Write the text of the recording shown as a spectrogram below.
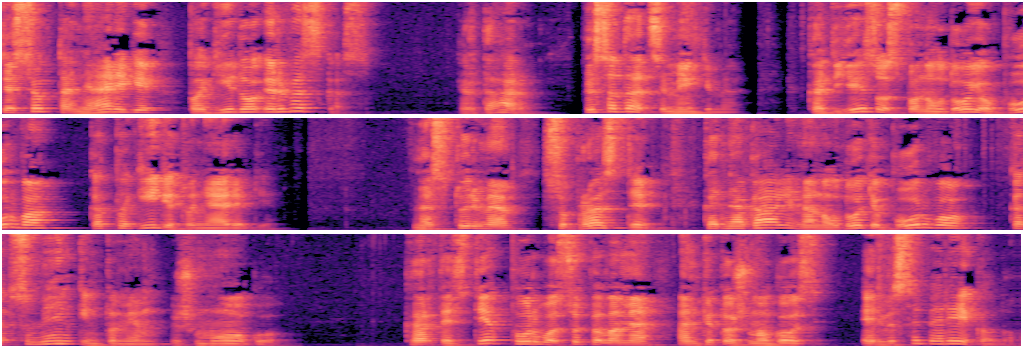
Tiesiog tą neregį pagydo ir viskas. Ir dar, visada atsiminkime, kad Jėzus panaudojo purvą, kad pagydytų neregį. Mes turime suprasti, kad negalime naudoti purvo, kad sumenkintumėm žmogų. Kartais tiek purvo supilame ant kito žmogaus ir visai be reikalo.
